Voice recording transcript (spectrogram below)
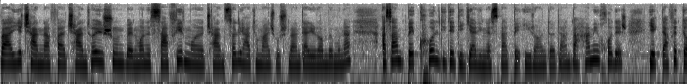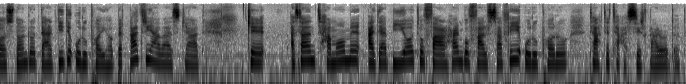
و یه چند نفر چند تایشون به عنوان سفیر ما چند سالی حتی مجبور شدن در ایران بمونن اصلا به کل دید دیگری نسبت به ایران دادن و همین خودش یک دفعه داستان رو در دید اروپایی ها به قدری عوض کرد که اصلا تمام ادبیات و فرهنگ و فلسفه اروپا رو تحت تاثیر قرار داد.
